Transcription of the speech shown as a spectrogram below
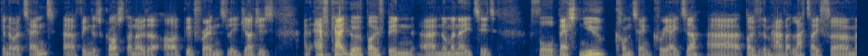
going to attend. Uh, fingers crossed. I know that our good friends Lee Judges and FK, who have both been uh, nominated for best new content creator. Uh, both of them have at Latte Firm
